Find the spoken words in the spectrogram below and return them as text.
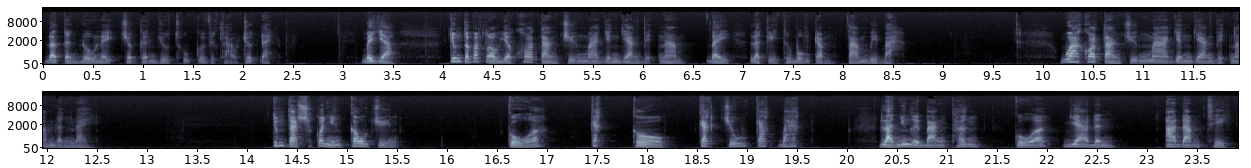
đã từng donate cho kênh YouTube của Việt Thảo trước đây. Bây giờ, chúng ta bắt đầu vào kho tàng truyện ma dân gian Việt Nam. Đây là kỳ thứ 483. Qua kho tàng truyện ma dân gian Việt Nam lần này, chúng ta sẽ có những câu chuyện của các cô, các chú, các bác là những người bạn thân của gia đình Adam T.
